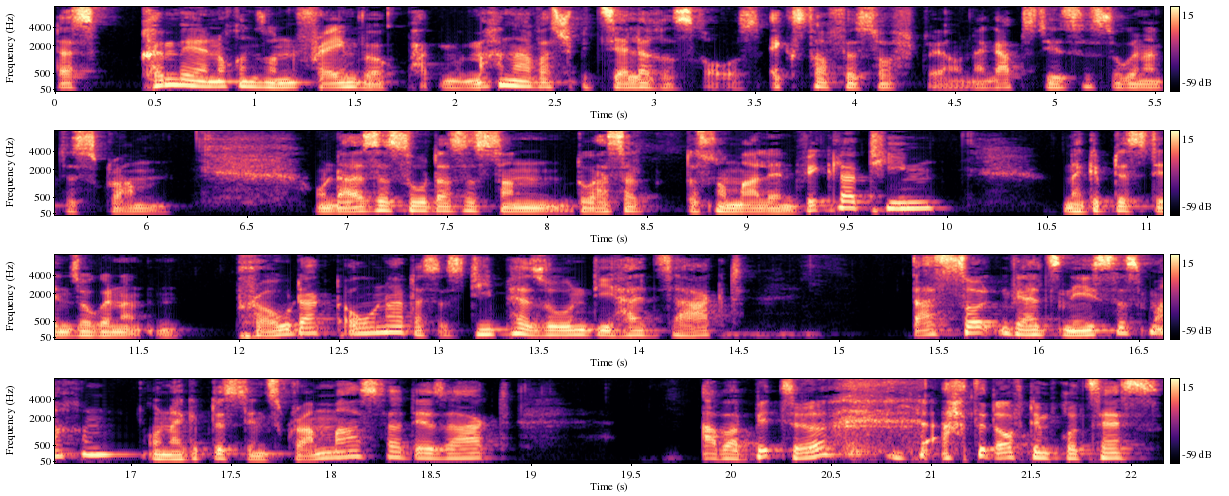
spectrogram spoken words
das können wir ja noch in so ein Framework packen. Wir machen da was Spezielleres raus, extra für Software. Und dann gab es dieses sogenannte Scrum. Und da ist es so, dass es dann, du hast halt das normale Entwicklerteam dann gibt es den sogenannten Product Owner. Das ist die Person, die halt sagt, das sollten wir als nächstes machen. Und dann gibt es den Scrum Master, der sagt, aber bitte achtet auf den Prozess.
